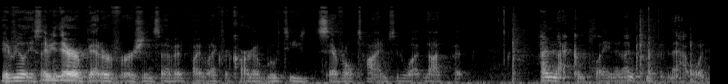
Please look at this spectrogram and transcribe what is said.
It really is. I mean, there are better versions of it by like Riccardo Muti several times and whatnot, but I'm not complaining. I'm keeping that one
